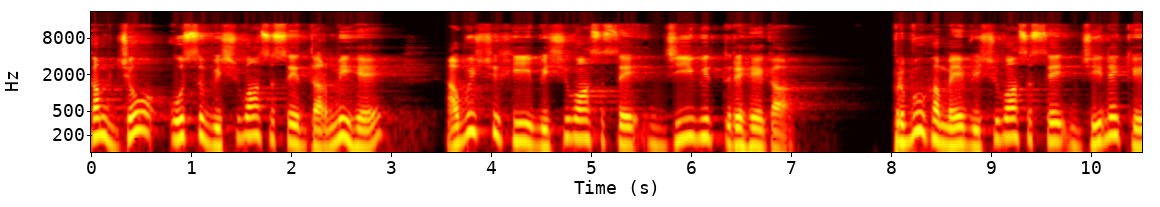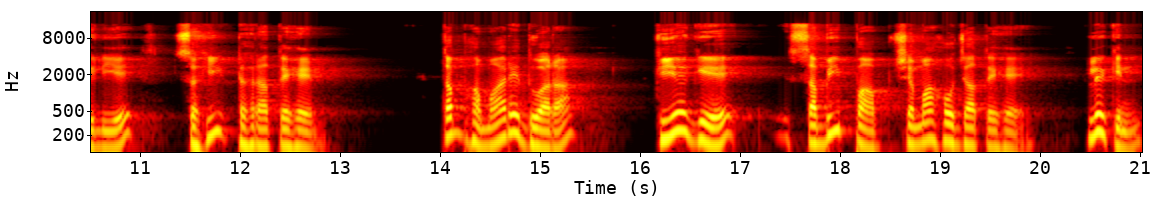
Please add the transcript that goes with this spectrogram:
हम जो उस विश्वास से धर्मी है, अवश्य ही विश्वास से जीवित रहेगा। प्रभु हमें विश्वास से जीने के लिए सही ठहराते हैं। तब हमारे द्वारा किए गए सभी पाप क्षमा हो जाते हैं। लेकिन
